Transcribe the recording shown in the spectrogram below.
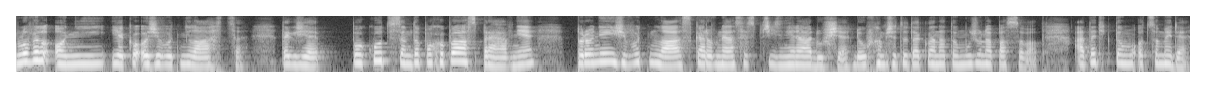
Mluvil o ní jako o životní lásce. Takže pokud jsem to pochopila správně, pro něj životní láska rovná se zpřízněná duše. Doufám, že to takhle na to můžu napasovat. A teď k tomu, o co mi jde.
